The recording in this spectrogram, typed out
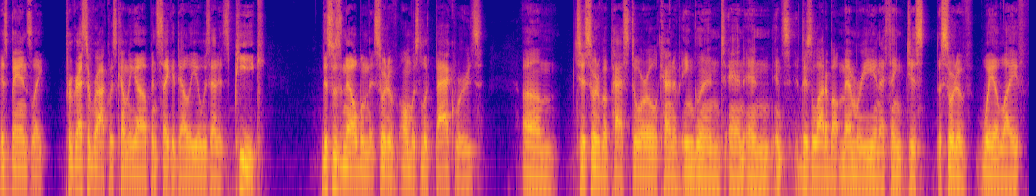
as bands like progressive rock was coming up and psychedelia was at its peak. This was an album that sort of almost looked backwards um, to sort of a pastoral kind of England, and and it's there's a lot about memory, and I think just a sort of way of life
